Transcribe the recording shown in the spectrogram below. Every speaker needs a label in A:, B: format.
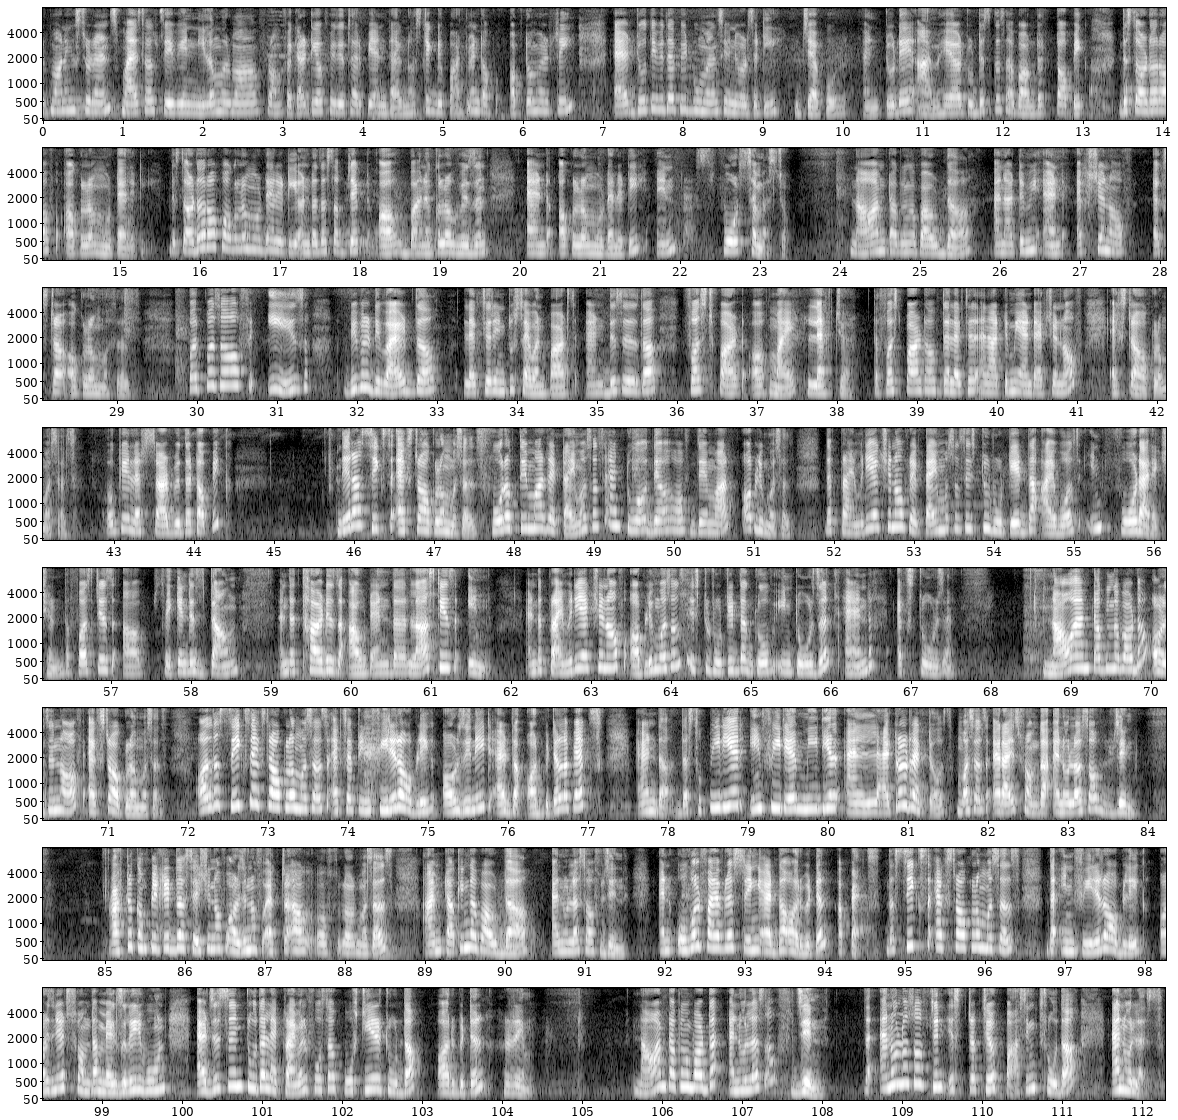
A: Good morning students. Myself JVN Neelam Verma from Faculty of Physiotherapy and Diagnostic Department of Optometry at Jayoti Vidyapeeth Women's University, Jaipur. And today I am here to discuss about the topic disorder of ocular motility. Disorder of ocular motility under the subject of binocular vision and ocular motility in fourth semester. Now I am talking about the anatomy and action of extraocular muscles purpose of is we will divide the lecture into seven parts and this is the first part of my lecture. The first part of the lecture anatomy and action of extraocular muscles okay let's start with the topic. There are six extraocular muscles four of them are recti muscles and two of them are oblique muscles. The primary action of recti muscles is to rotate the eyeballs in four direction. The first is up second is down and the third is out and the last is in. And the primary action of oblique muscles is to rotate the globe in torsion and extorsion. Now i am talking about the origin of extraocular muscles all the six extraocular muscles except inferior oblique originate at the orbital apex and the, the superior inferior medial and lateral rectus muscles arise from the annulus of Zinn after completed the session of origin of extraocular uh, muscles, I am talking about the annulus of Zinn, an oval fibrous ring at the orbital apex. The six extraocular muscles, the inferior oblique, originates from the maxillary bone adjacent to the lacrimal fossa posterior to the orbital rim. Now I am talking about the annulus of Zinn. The annulus of Zinn is structure passing through the annulus.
